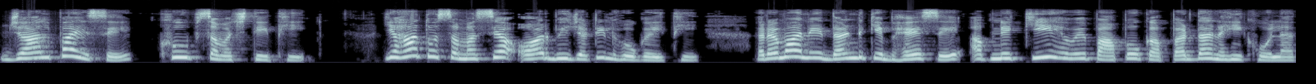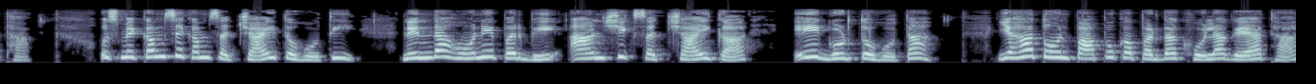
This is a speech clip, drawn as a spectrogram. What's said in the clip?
जालपा इसे खूब समझती थी। यहाँ तो समस्या और भी जटिल हो गई थी। रमा ने दंड के भय से अपने किए हुए पापों का पर्दा नहीं खोला था। उसमें कम से कम सच्चाई तो होती, निंदा होने पर भी आंशिक सच्चाई का एक गुण तो होता। यहाँ तो उन पापों का पर्दा खोला गया था,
